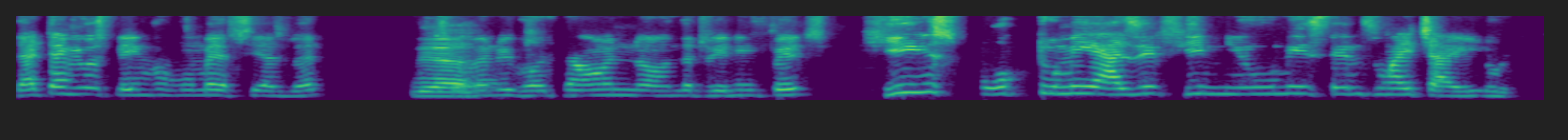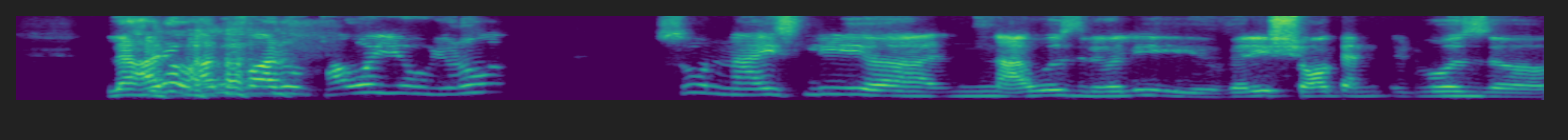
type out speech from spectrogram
that time he was playing for Mumbai FC as well. Yeah. So when we got down on the training pitch, he spoke to me as if he knew me since my childhood. Like, hello, hello, Farukh, how are you? You know, so nicely. Uh, I was really very shocked, and it was uh,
